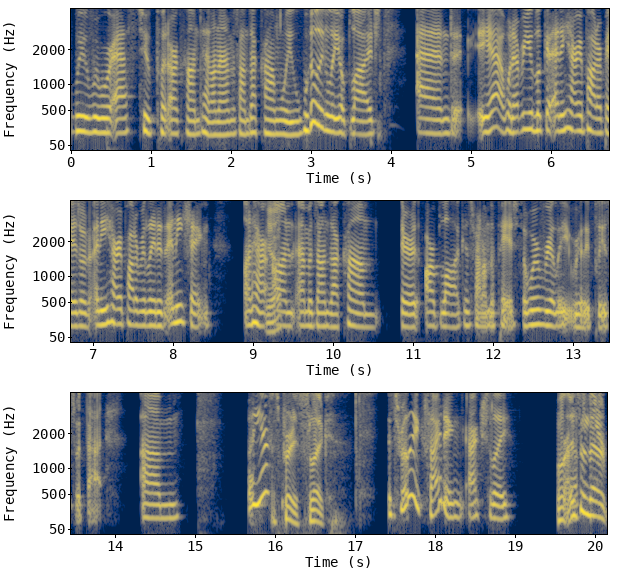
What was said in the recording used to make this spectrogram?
we we were asked to put our content on Amazon.com. We willingly obliged, and yeah, whenever you look at any Harry Potter page on any Harry Potter related anything on Har- Yep. on Amazon.com, there our blog is right on the page. So we're really really pleased with that. Um, but yeah, it's pretty slick. it's really exciting actually. Well, isn't there?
